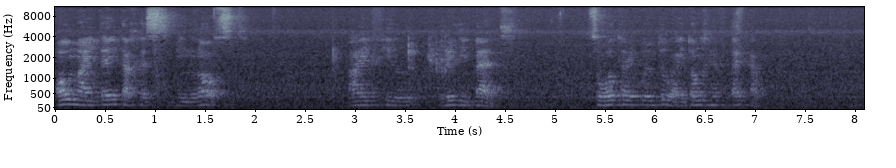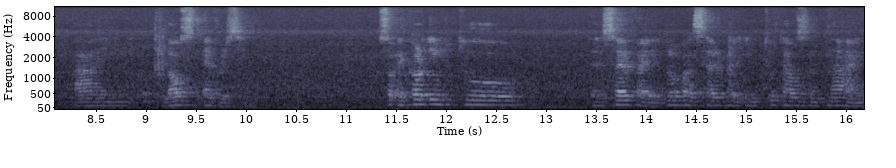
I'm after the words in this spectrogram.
All my data has been lost. I feel really bad. So what I will do, I don't have backup. I lost everything. So according to a survey, global survey in 2009,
